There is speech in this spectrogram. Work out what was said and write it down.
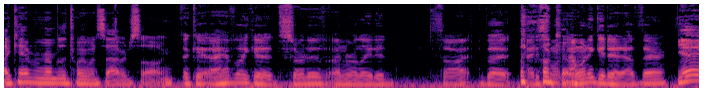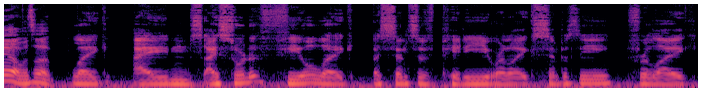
I can't remember the Twenty One Savage song. Okay, I have like a sort of unrelated thought, but I just Okay. want, I want to get it out there. Yeah, yeah. What's up? Like I I sort of feel like a sense of pity or like sympathy for like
